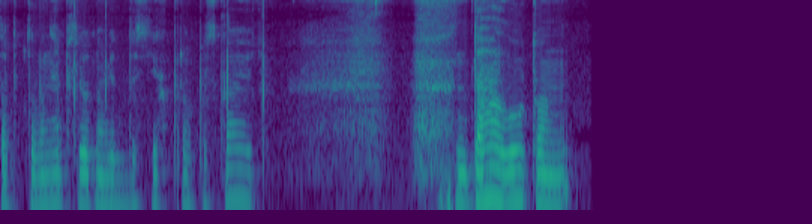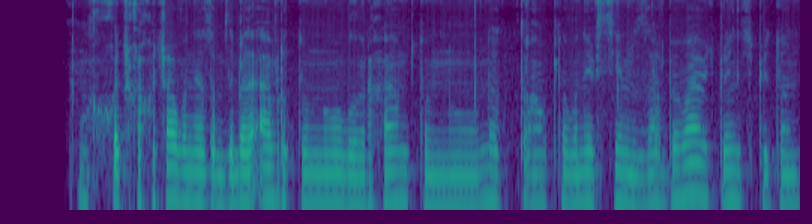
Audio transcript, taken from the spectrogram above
Тобто вони абсолютно від усіх пропускають. Да, Лутон. Хоч, хоча вони заб- забили Евертону, Волверхемптону, ну, тобто вони всім забивають, в принципі, там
